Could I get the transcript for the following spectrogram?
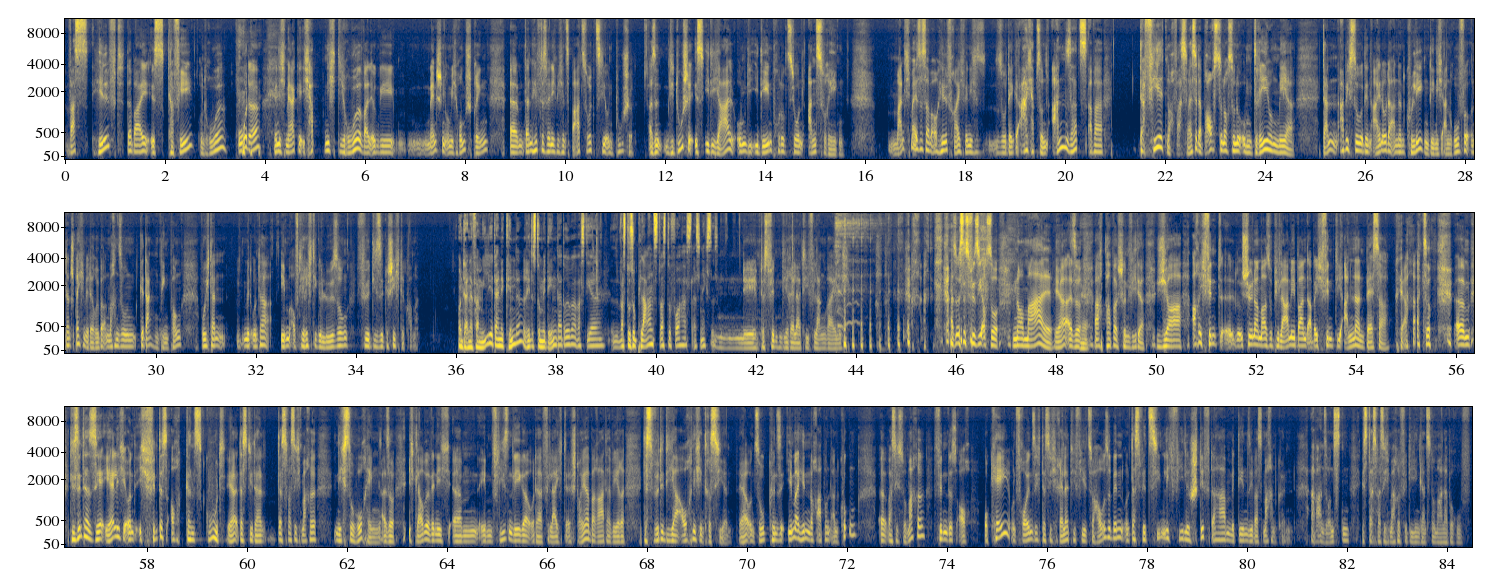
Was hilft dabei, ist Kaffee und Ruhe. Oder wenn ich merke, ich habe nicht die Ruhe, weil irgendwie Menschen um mich rumspringen, ähm, dann hilft es, wenn ich mich ins Bad zurückziehe und dusche. Also die Dusche ist ideal, um die Ideenproduktion anzuregen. Manchmal ist es aber auch hilfreich, wenn ich so denke, ah, ich habe so einen Ansatz, aber da fehlt noch was, weißt du, da brauchst du noch so eine Umdrehung mehr dann habe ich so den einen oder anderen Kollegen, den ich anrufe und dann sprechen wir darüber und machen so ein Gedankenping-Pong, wo ich dann mitunter eben auf die richtige Lösung für diese Geschichte komme. Und deine Familie, deine Kinder, redest du mit denen darüber, was dir, was du so planst, was du vorhast als nächstes? Nee, das finden die relativ langweilig. Also ist es für sie auch so normal, ja? Also, ja. ach Papa schon wieder. Ja, ach ich finde äh, schöner Masupilami-Band, aber ich finde die anderen besser. Ja, also ähm, die sind da sehr ehrlich und ich finde das auch ganz gut, ja, dass die da das, was ich mache, nicht so hochhängen. Also ich glaube, wenn ich ähm, eben Fliesenleger oder vielleicht äh, Steuerberater wäre, das würde die ja auch nicht interessieren. Ja, und so können sie immerhin noch ab und an gucken, äh, was ich so mache, finden das auch okay und freuen sich, dass ich relativ viel zu Hause bin und dass wir ziemlich viele Stifte haben, mit denen sie was machen können. Aber ansonsten ist das, was ich mache, für die ein ganz normaler Beruf.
